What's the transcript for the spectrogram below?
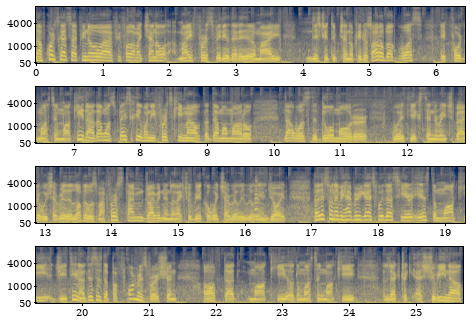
now of course guys if you know uh, if you follow my channel my first video that i did on my this YouTube channel, Peter's Autovlog, was a Ford Mustang Mach-E. Now that was basically when he first came out, the demo model, that was the dual motor with the extended range battery, which I really loved. It was my first time driving an electric vehicle, which I really, really enjoyed. Now this one that we have here, guys, with us here is the Mach-E GT. Now this is the performance version of that Mach-E, or the Mustang Mach-E electric SUV. Now,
